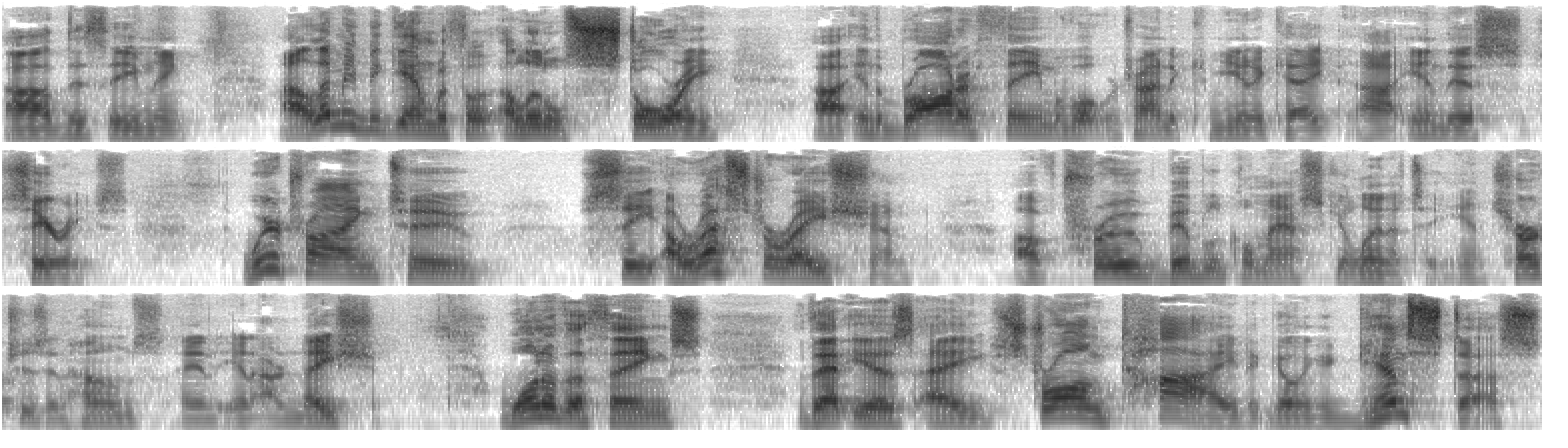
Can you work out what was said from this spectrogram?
uh, this evening. Uh, let me begin with a, a little story uh, in the broader theme of what we're trying to communicate uh, in this series. We're trying to see a restoration of true biblical masculinity in churches and homes and in our nation. One of the things that is a strong tide going against us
